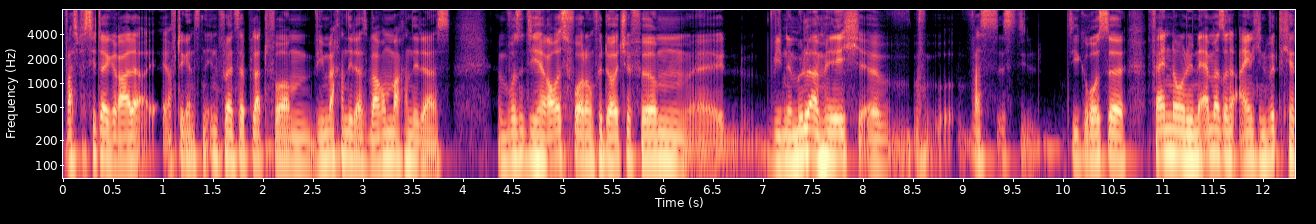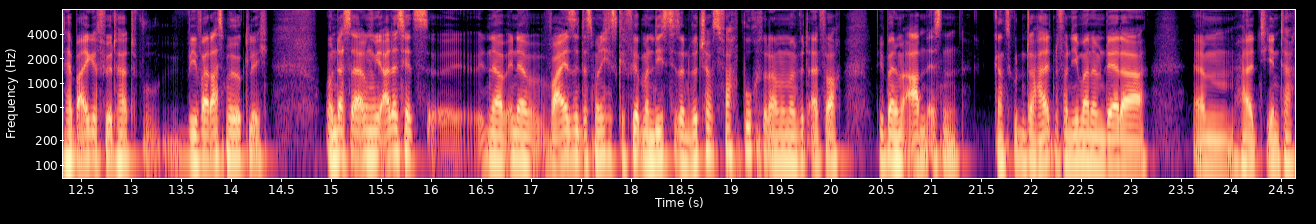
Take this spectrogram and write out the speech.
was passiert da gerade auf den ganzen Influencer-Plattformen? Wie machen die das? Warum machen die das? Ähm, wo sind die Herausforderungen für deutsche Firmen äh, wie eine Müllermilch? Äh, was ist die, die, große Veränderung, die eine Amazon eigentlich in Wirklichkeit herbeigeführt hat? Wie war das möglich? Und das irgendwie alles jetzt äh, in der, in der Weise, dass man nicht das Gefühl hat, man liest hier so ein Wirtschaftsfachbuch, sondern man wird einfach wie bei einem Abendessen ganz gut unterhalten von jemandem, der da ähm, halt jeden Tag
